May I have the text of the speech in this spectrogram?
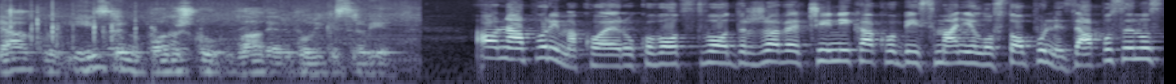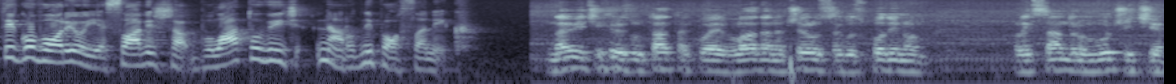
jaku i iskrenu podršku vlade Republike Srbije. A o naporima koje rukovodstvo države čini kako bi smanjilo stopu nezaposlenosti govorio je Slaviša Bulatović, narodni poslanik. Najvećih rezultata koje je vlada na čelu sa gospodinom Aleksandrom Vučićem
